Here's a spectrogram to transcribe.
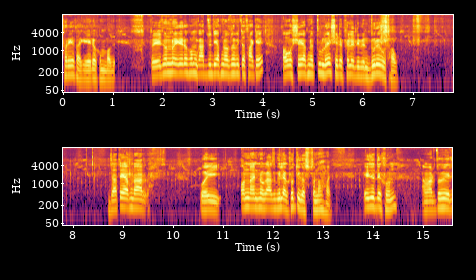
সরিয়ে থাকে এরকমভাবে। তো এই জন্য এরকম গাছ যদি আপনার জমিতে থাকে, অবশ্যই আপনি তুলে সেটা ফেলে দিবেন, দূরে কোথাও। যাতে আপনার ওই অন্যান্য গাছগুলো ক্ষতিগ্রস্ত না হয়। এই যে দেখুন, আমার জমির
